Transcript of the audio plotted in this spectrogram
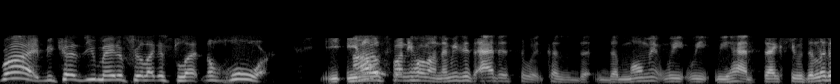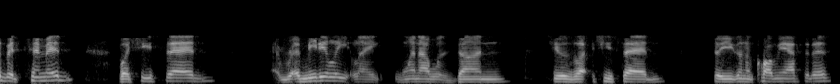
right because you made her feel like a slut and a whore. You, you know what's funny? Hold on, let me just add this to it because the the moment we we we had sex, she was a little bit timid, but she said immediately, like when I was done, she was like, she said, "So you're gonna call me after this?"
